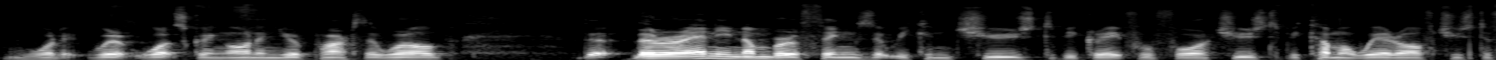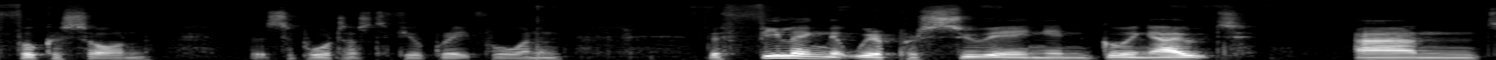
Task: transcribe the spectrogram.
what it, what's going on in your part of the world. There are any number of things that we can choose to be grateful for, choose to become aware of, choose to focus on that support us to feel grateful. And the feeling that we're pursuing in going out and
